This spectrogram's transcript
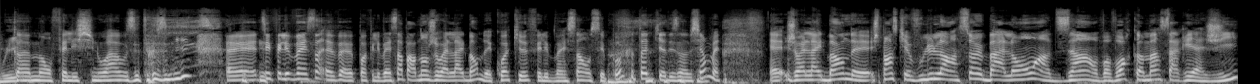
Oui. comme on fait les Chinois aux États-Unis. Euh, tu sais, Philippe Vincent, euh, pas Philippe Vincent, pardon, Joël Lightband, de quoi que Philippe Vincent, on sait pas, peut-être qu'il y a des ambitions, mais euh, Joël Lightband, euh, je pense qu'il a voulu lancer un ballon en disant, on va voir comment ça réagit.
